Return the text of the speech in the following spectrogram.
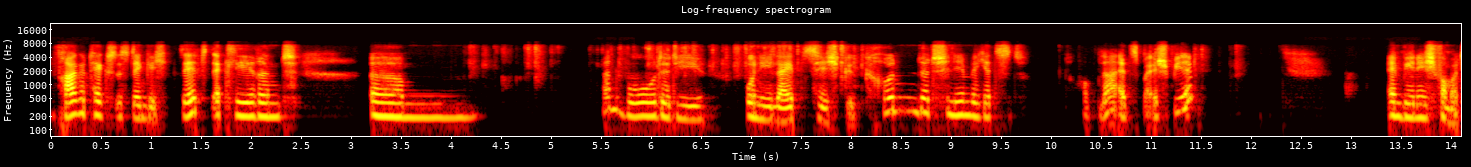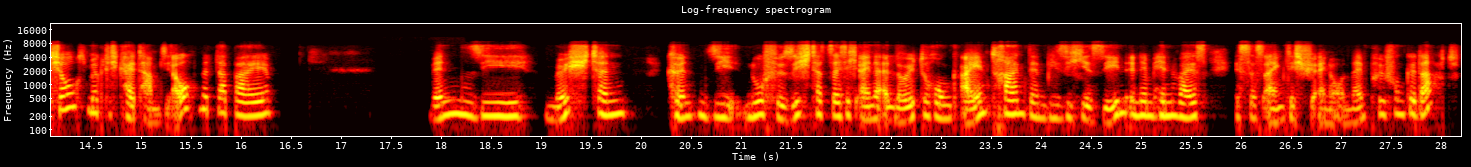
Der Fragetext ist, denke ich, selbsterklärend. Ähm, wann wurde die Uni Leipzig gegründet? Nehmen wir jetzt hoppla, als Beispiel. Ein wenig Formatierungsmöglichkeit haben Sie auch mit dabei. Wenn Sie möchten, könnten Sie nur für sich tatsächlich eine Erläuterung eintragen, denn wie Sie hier sehen in dem Hinweis, ist das eigentlich für eine Online-Prüfung gedacht.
